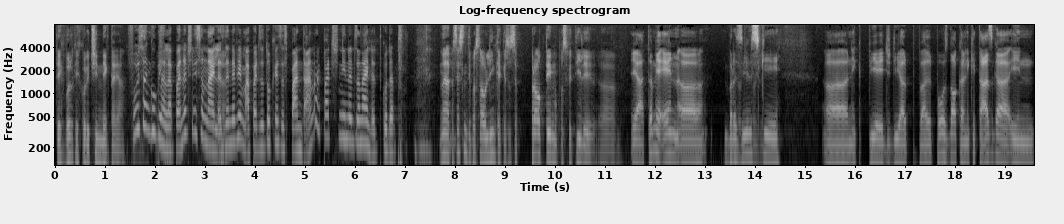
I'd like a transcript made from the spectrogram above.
teh velikih količin nektarja. ful sem googlala, pa nič nisem najla, Ja. zdaj ne vem, a pač zato, ker je zaspan dan ali pač ni nič za. Tako da, Ne, ne, pa sem ti poslal linke, ki so se prav temu posvetili. Uh, Ja, tam je en uh, brazilski uh, nek PhD ali, ali postdoc ali nekaj tasga in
